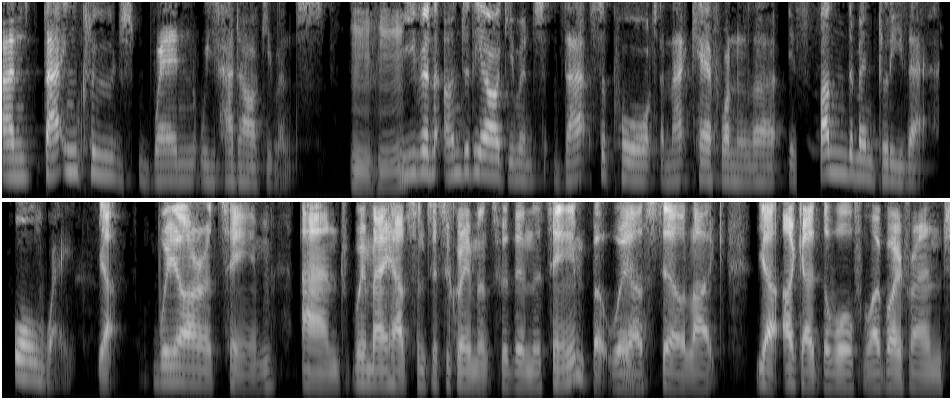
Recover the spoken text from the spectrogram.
and that includes when we've had arguments. Mm-hmm. Even under the arguments, that support and that care for one another is fundamentally there always. Yeah, we are a team, and we may have some disagreements within the team, but we yeah. are still like, yeah, I go to the wall for my boyfriend,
